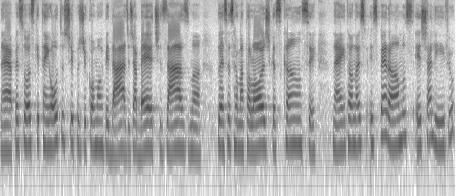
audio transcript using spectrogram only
né? Pessoas que têm outros tipos de comorbidade, diabetes, asma, doenças reumatológicas, câncer, né? Então nós esperamos este alívio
